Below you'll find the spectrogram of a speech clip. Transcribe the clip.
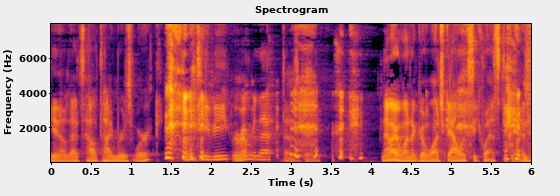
you know, that's how timers work on TV. Remember that? That was great. Now I want to go watch Galaxy Quest again.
